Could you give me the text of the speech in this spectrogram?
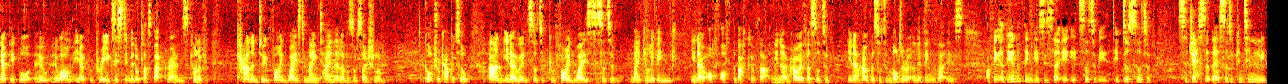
know, people who, who are, you know, from pre-existing middle class backgrounds kind of can and do find ways to maintain their levels of social and cultural capital and, you know, in sort of can find ways to sort of make a living, you know, off, off the back of that, you know, mm. however sort of, you know, however sort of moderate a living that is. I think the other thing is, is that it, it sort of, it, it does sort of suggest that there sort of continually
